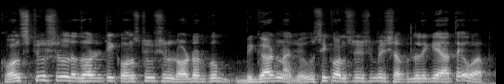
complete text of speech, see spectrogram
कॉन्स्टिट्यूशनल अथॉरिटी कॉन्स्टिट्यूशनल ऑर्डर को बिगाड़ना जो है, उसी कॉन्स्टिट्यूशन में शब्द लेके आते हो आप।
